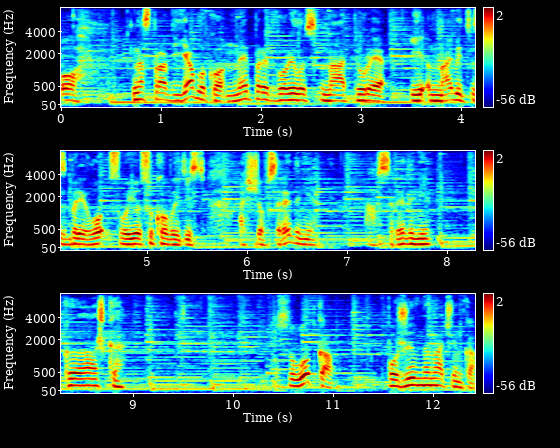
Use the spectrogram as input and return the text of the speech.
О, насправді яблуко не перетворилось на пюре і навіть зберігло свою соковитість. А що всередині? А всередині кашка. Солодка поживна начинка.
